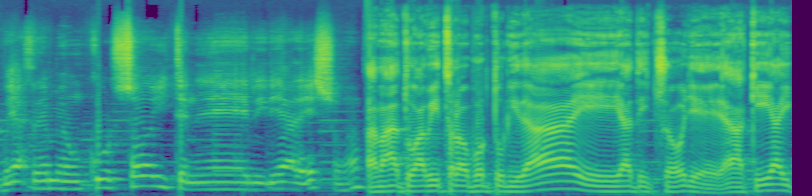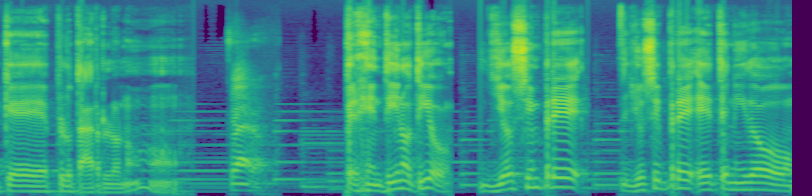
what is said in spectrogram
Voy a hacerme un curso y tener idea de eso, ¿no? Además, tú has visto la oportunidad y has dicho, oye, aquí hay que explotarlo, ¿no? Claro. Pergentino, tío, yo siempre, yo siempre he tenido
